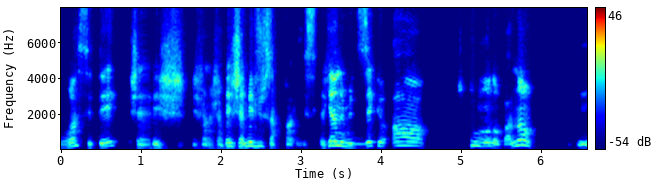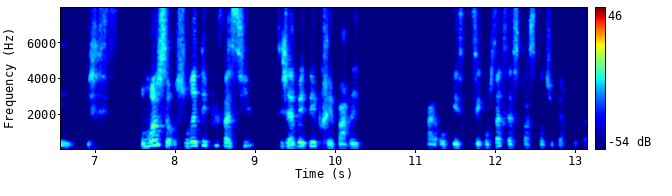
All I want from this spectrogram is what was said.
moi, c'était, j'avais, jamais vu ça. rien ne me disait que, oh, tout le monde en parle. Non. Et, pour moi, ça, aurait été plus facile si j'avais été préparée. Ah, ok, c'est comme ça que ça se passe quand tu perds quelqu'un.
